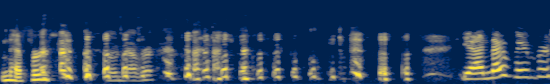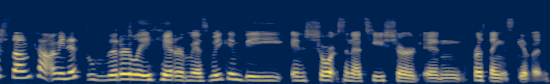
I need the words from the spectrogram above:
Never. Oh, never. yeah, November sometime. I mean, it's literally hit or miss. We can be in shorts and a t-shirt and for Thanksgiving.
